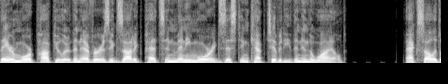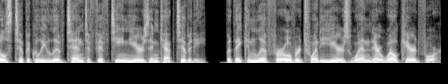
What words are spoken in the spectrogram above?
they are more popular than ever as exotic pets and many more exist in captivity than in the wild. Axolotls typically live 10 to 15 years in captivity, but they can live for over 20 years when they're well cared for.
